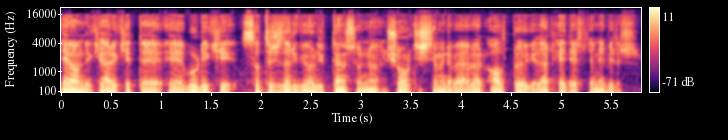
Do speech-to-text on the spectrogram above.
Devamdaki harekette e, buradaki satıcıları gördükten sonra short işlemiyle beraber alt bölgeler hedeflenebilir.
